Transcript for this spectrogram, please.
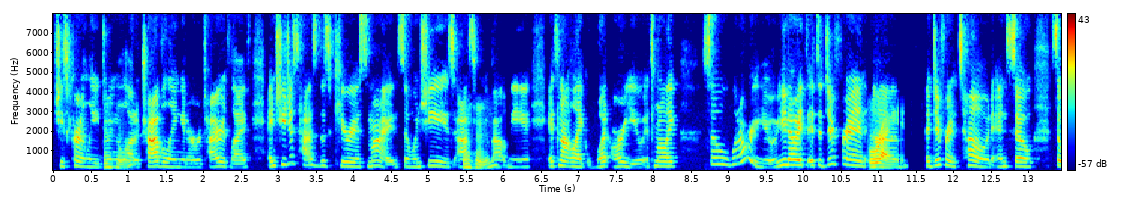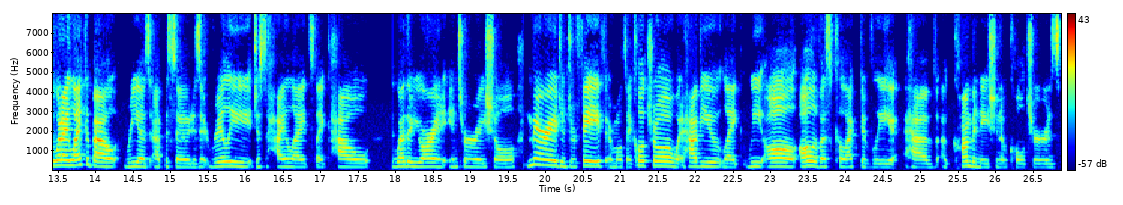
she's currently doing mm-hmm. a lot of traveling in her retired life and she just has this curious mind. So when she is asking mm-hmm. about me it's not like what are you? It's more like so what are you? You know it's, it's a different right. um, a different tone. And so so what i like about ria's episode is it really just highlights like how whether you are in interracial marriage, interfaith, or multicultural, what have you, like we all, all of us collectively have a combination of cultures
